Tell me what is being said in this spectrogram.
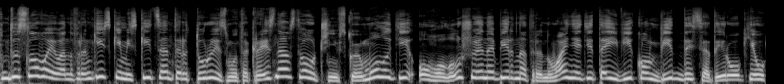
До слова, Івано-Франківський міський центр туризму та краєзнавства учнівської молоді оголошує набір на тренування дітей віком від 10 років.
